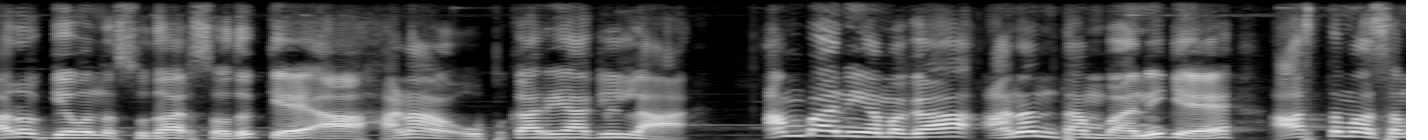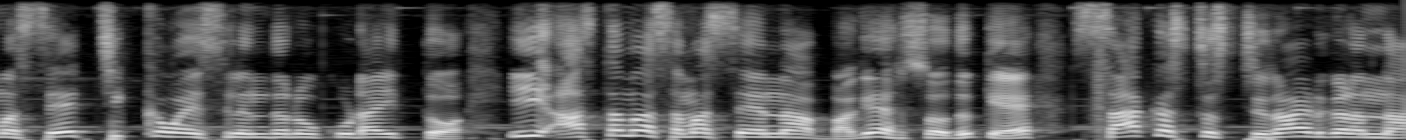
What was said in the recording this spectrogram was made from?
ಆರೋಗ್ಯವನ್ನು ಸುಧಾರಿಸೋದಕ್ಕೆ ಆ ಹಣ ಉಪಕಾರಿಯಾಗಲಿಲ್ಲ. ಅಂಬಾನಿಯ ಮಗ ಅನಂತ್ ಅಂಬಾನಿಗೆ ಆಸ್ತಮಾ ಸಮಸ್ಯೆ ಚಿಕ್ಕ ವಯಸ್ಸಿನಿಂದಲೂ ಕೂಡ ಇತ್ತು. ಈ ಆಸ್ತಮಾ ಸಮಸ್ಯೆಯನ್ನು ಬಗೆಹರಿಸೋದಕ್ಕೆ ಸಾಕಷ್ಟು ಸ್ಟಿರಾಯ್ಡ್ಗಳನ್ನು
